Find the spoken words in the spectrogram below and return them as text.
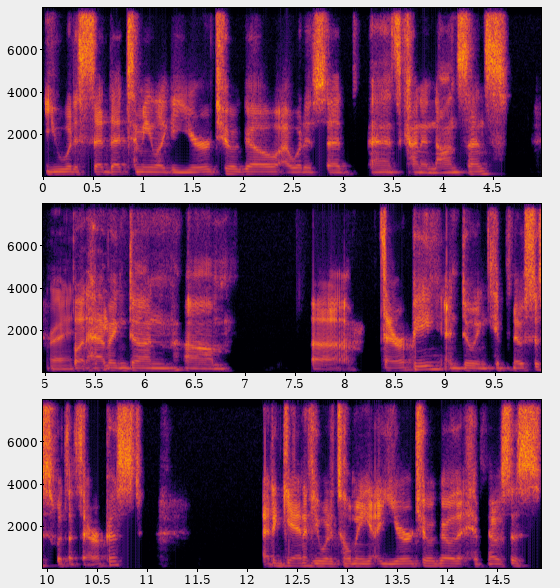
you would have said that to me like a year or two ago, I would have said, eh, it's kind of nonsense. Right. But having done um, uh, therapy and doing hypnosis with a therapist, and again, if you would have told me a year or two ago that hypnosis,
